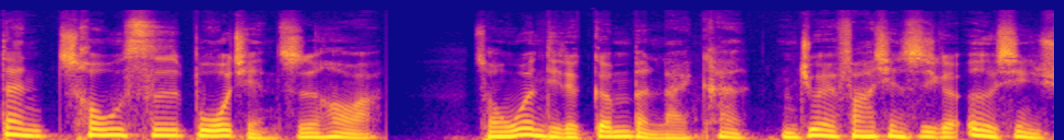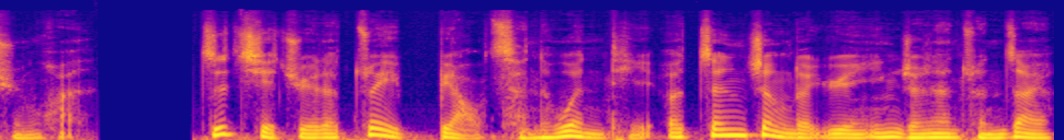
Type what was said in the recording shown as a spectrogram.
但抽丝剥茧之后啊。从问题的根本来看，你就会发现是一个恶性循环，只解决了最表层的问题，而真正的原因仍然存在，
